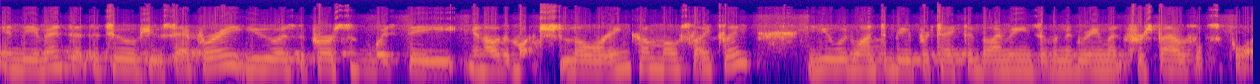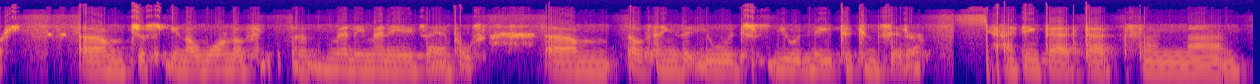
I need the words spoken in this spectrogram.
In the event that the two of you separate, you as the person with the, you know, the much lower income, most likely, you would want to be protected by means of an agreement for spousal support. Um, just, you know, one of uh, many, many examples um, of things that you would you would need to consider. I think that that's some um,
